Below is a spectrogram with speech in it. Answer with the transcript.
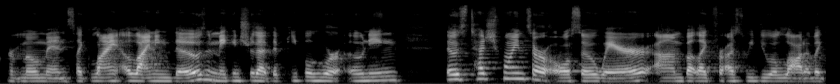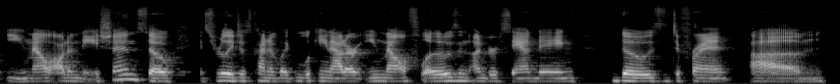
different moments, like line, aligning those and making sure that the people who are owning those touch points are also where Um, but like for us, we do a lot of like email automation. So it's really just kind of like looking at our email flows and understanding those different um,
